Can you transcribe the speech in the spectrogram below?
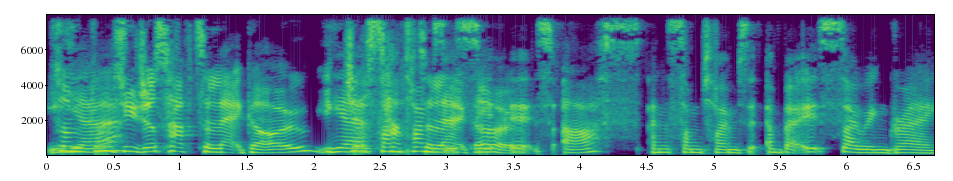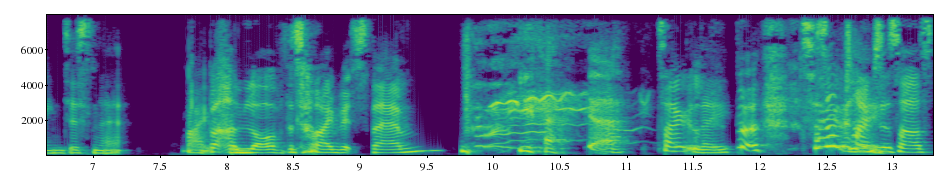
Sometimes yeah. you just have to let go. You yeah, just have to let it's, go. It's us, and sometimes, it, but it's so ingrained, isn't it? Right but from, a lot of the time, it's them. yeah, yeah, totally. But totally. sometimes it's us,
